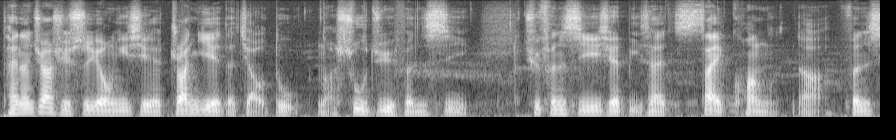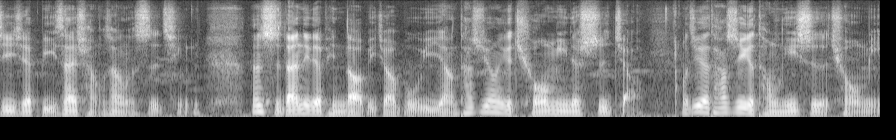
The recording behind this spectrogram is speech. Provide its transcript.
台南 Josh 是用一些专业的角度啊，数据分析去分析一些比赛赛况啊，分析一些比赛场上的事情。但史丹利的频道比较不一样，他是用一个球迷的视角。我记得他是一个统一式的球迷，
